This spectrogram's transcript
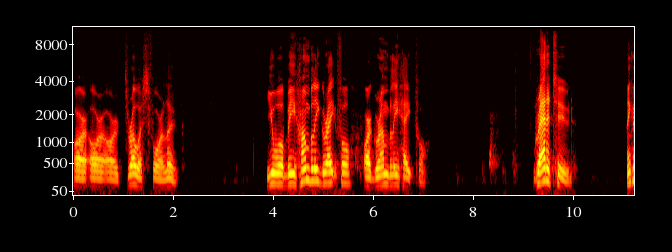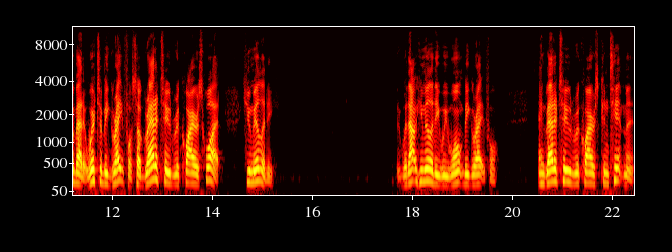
or, or, or throw us for a loop. You will be humbly grateful or grumbly hateful. Gratitude. Think about it. We're to be grateful. So, gratitude requires what? Humility. Without humility, we won't be grateful. And gratitude requires contentment.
